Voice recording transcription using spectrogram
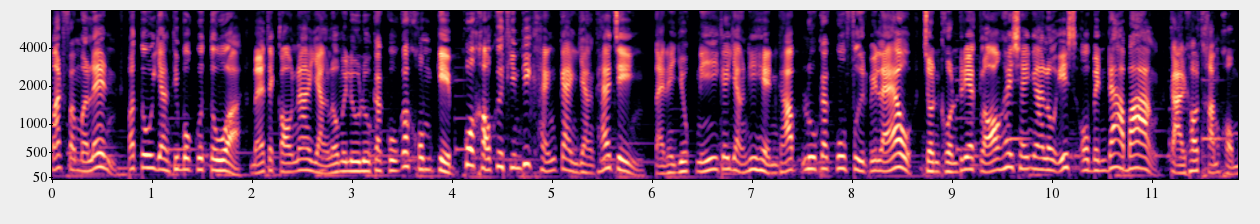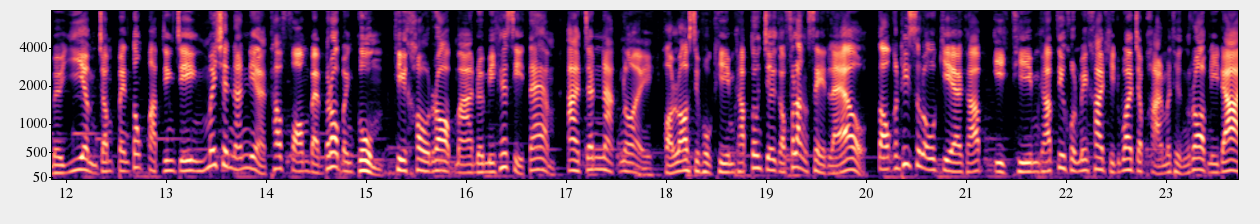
มัสฟาร์มาเลนประตูอย่างติโบกุตัว แม้แต่กองหน้าอย่างโรเมลูลูกากูก็คมกิบ พวกเขาคือทีมที่แข็งแกร่งอย่างแท้จริง แต่ในยุคนี้ก็อย่างที่เห็นครับลูกากูฝืดไปแล้ว จนคนเรียกร้องให้ใช้งานโลอิสโอเบนดาบ้าง การเข้าทำของเบลเยียมจำเป็นต้องปรับจริง ๆ ไม่เช่นนั้นเนี่ยถ้าฟอร์มแบบรอบแบ่งกลุ่ม ที่เข้ารอบมาโดยมีแค่ 4 แต้ม อาจจะหนักหน่อย พอรอบ 16 ทีมครับต้องเจอกับฝรั่งเศสแล้วต่อกันที่สโลวาเกียครับอีกทีมครับที่คนไม่คาดคิดว่าจะผ่านมาถึงรอบนี้ได้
